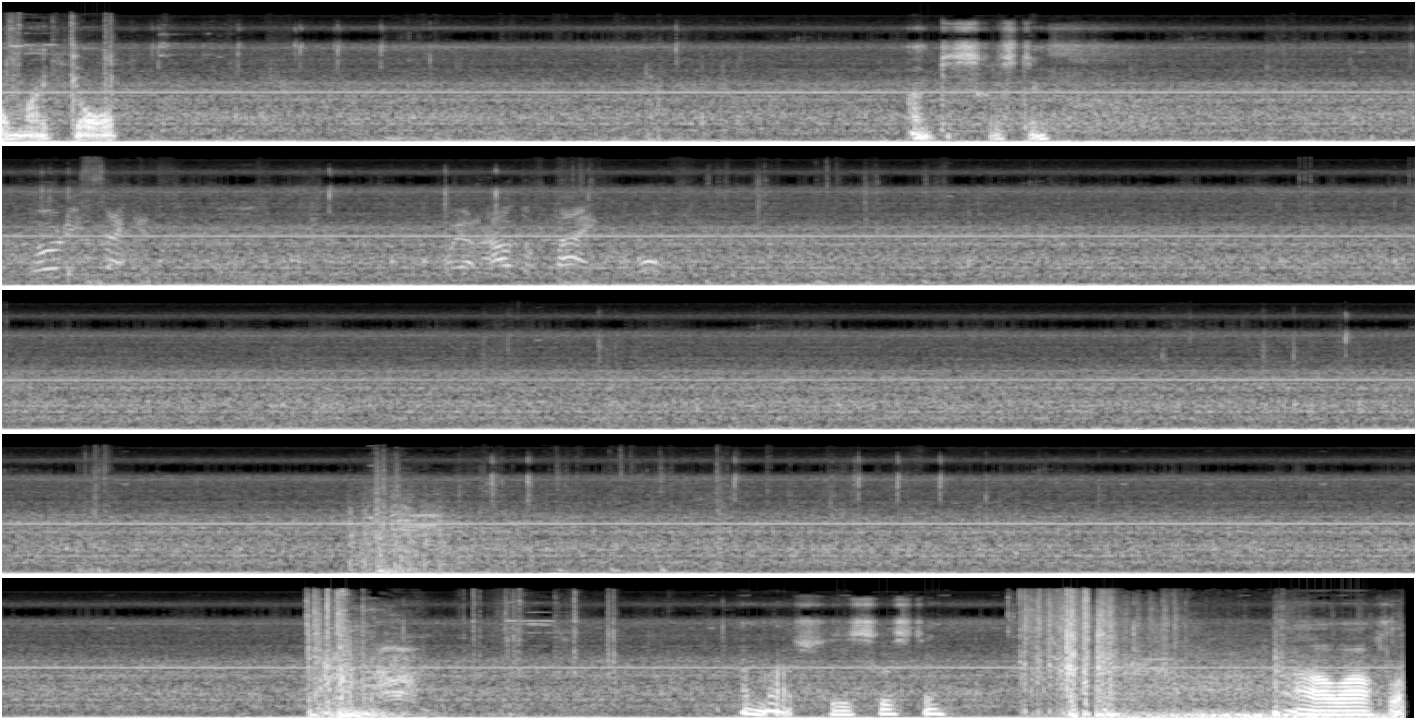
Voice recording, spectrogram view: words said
Oh my god. I'm disgusting. I'm actually disgusting. Oh wow.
